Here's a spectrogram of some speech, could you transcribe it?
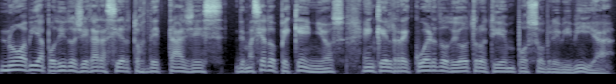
no había podido llegar a ciertos detalles demasiado pequeños en que el recuerdo de otro tiempo sobrevivía.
